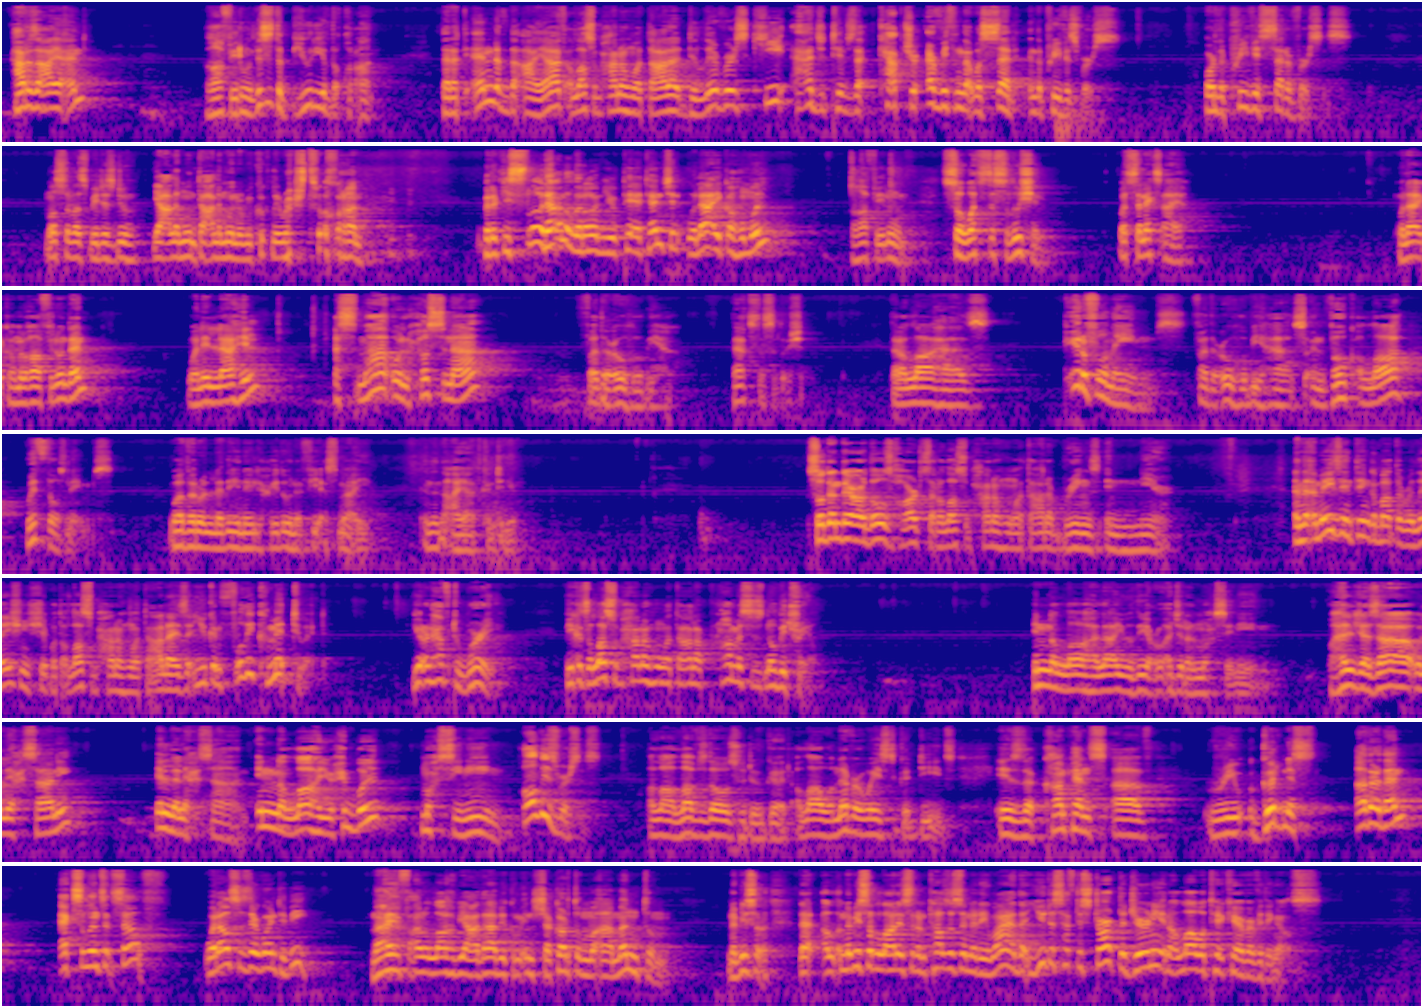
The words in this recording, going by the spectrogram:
How does the ayah end? Ghafilun. This is the beauty of the Quran That at the end of the ayat, Allah subhanahu wa ta'ala delivers key adjectives that capture everything that was said in the previous verse. Or the previous set of verses. Most of us, we just do يَعْلَمُونَ تَعْلَمُونَ and we quickly rush through the Quran. But if you slow down a little and you pay attention, أُولَٰئِكَ هُمُ الْغَافِلُونَ So what's the solution? What's the next ayah? أُولَٰئِكَ هُمُ الْغَافِلُونَ Then, وَلِلَّهِ الْأَسْمَاءُ الْحُسْنَى فَدْعُوهُ بِهَا That's the solution. That Allah has beautiful names. فَادْعُوهُ بِهَا So invoke Allah with those names. وَذَرُوا الَّذِينَ يُلْحِدُونَ فِي أَسْمَائِهِ And then the ayat continue. So then there are those hearts that Allah subhanahu wa ta'ala brings in near. And the amazing thing about the relationship with Allah subhanahu wa ta'ala is that you can fully commit to it. You don't have to worry. Because Allah subhanahu wa ta'ala promises no betrayal. إن الله لا يضيع أجر المحسنين وهل جزاء الإحسان إلا الإحسان إن الله يحب المحسنين All these verses. Allah loves those who do good. Allah will never waste good deeds. Is the compense of re- goodness other than excellence itself? What else is there going to be? ما يفعل الله بعذابكم إن شكرتم وآمنتم Nabi, that Nabi Sallallahu Alaihi Wasallam tells us in a riwayah that you just have to start the journey and Allah will take care of everything else.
